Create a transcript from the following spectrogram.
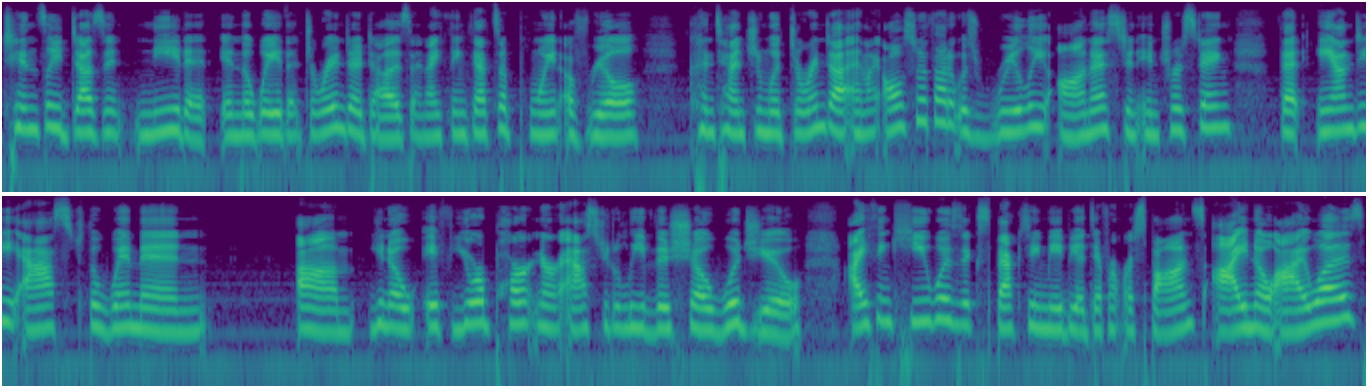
Tinsley doesn't need it in the way that Dorinda does. And I think that's a point of real contention with Dorinda. And I also thought it was really honest and interesting that Andy asked the women um, you know, if your partner asked you to leave this show, would you? I think he was expecting maybe a different response. I know I was.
